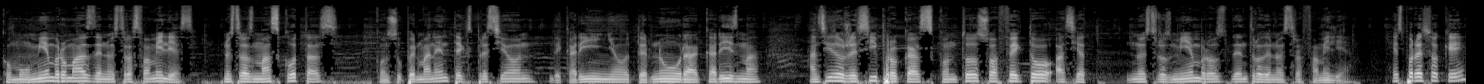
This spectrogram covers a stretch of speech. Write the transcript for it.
como un miembro más de nuestras familias. Nuestras mascotas, con su permanente expresión de cariño, ternura, carisma, han sido recíprocas con todo su afecto hacia nuestros miembros dentro de nuestra familia. Es por eso que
